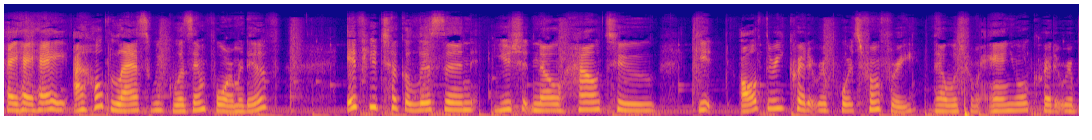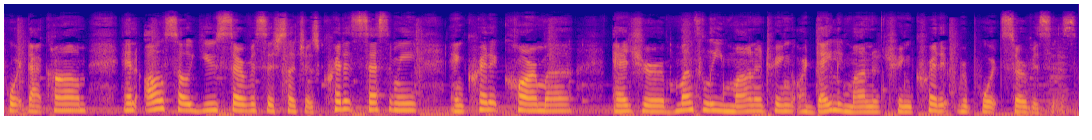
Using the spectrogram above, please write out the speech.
Hey, hey, hey, I hope last week was informative. If you took a listen, you should know how to get all three credit reports from free. That was from annualcreditreport.com and also use services such as Credit Sesame and Credit Karma as your monthly monitoring or daily monitoring credit report services.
